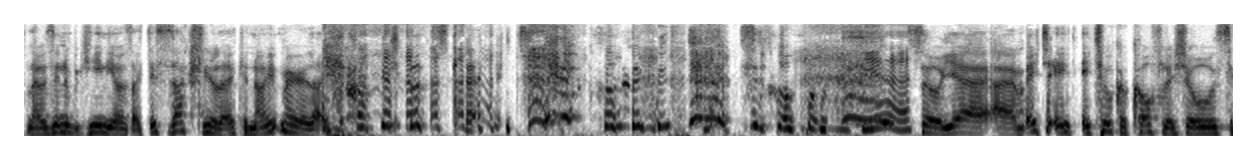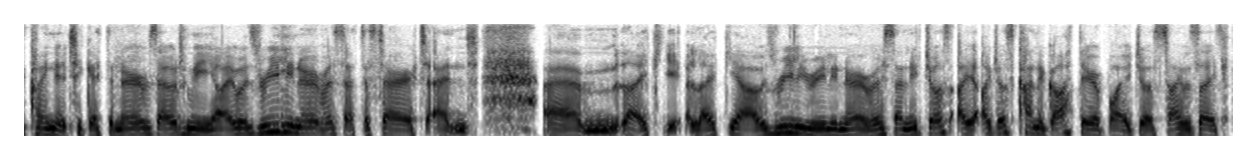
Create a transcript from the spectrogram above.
and I was in a bikini. I was like, this is actually like a nightmare. Like, I just can't. so, yeah. So yeah, um, it, it, it took a couple of shows to kind of, to get the nerves out of me. I was really nervous at the start and, um, like, like, yeah, I was really, really nervous. And it just, I, I just kind of got there by just, I was like,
